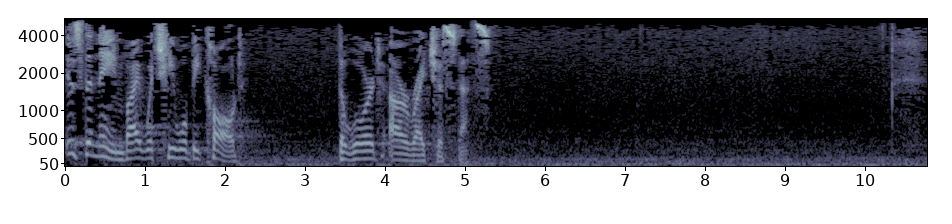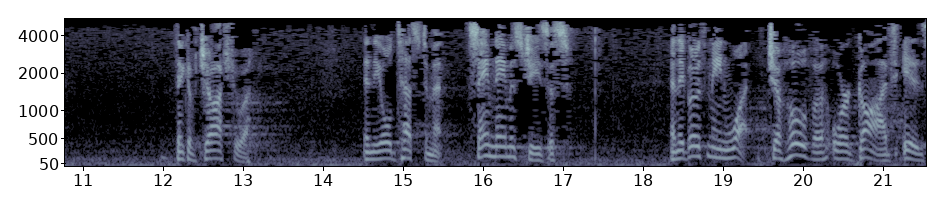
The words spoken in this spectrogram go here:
is the name by which he will be called the Lord our righteousness. Think of Joshua in the Old Testament. Same name as Jesus. And they both mean what? Jehovah or God is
